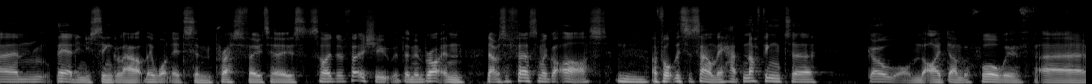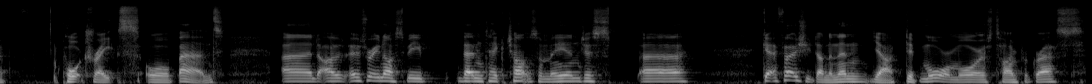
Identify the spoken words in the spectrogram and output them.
Um, they had a new single out. They wanted some press photos, so I did a photo shoot with them in Brighton. That was the first time I got asked. Mm. I thought this is sound. They had nothing to go on that I'd done before with uh, portraits or bands, and I was, it was really nice to be them take a chance on me and just uh, get a photo shoot done. And then yeah, did more and more as time progressed.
